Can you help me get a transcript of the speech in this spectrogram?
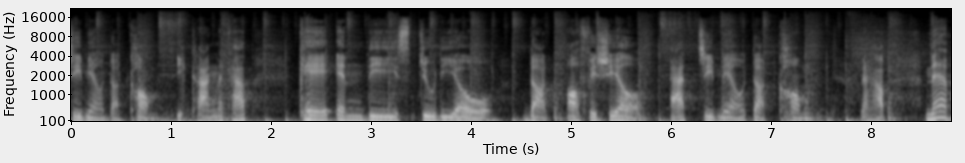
gmail.com อีกครั้งนะครับ kndstudio official at gmail.com นะครับ แนบ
